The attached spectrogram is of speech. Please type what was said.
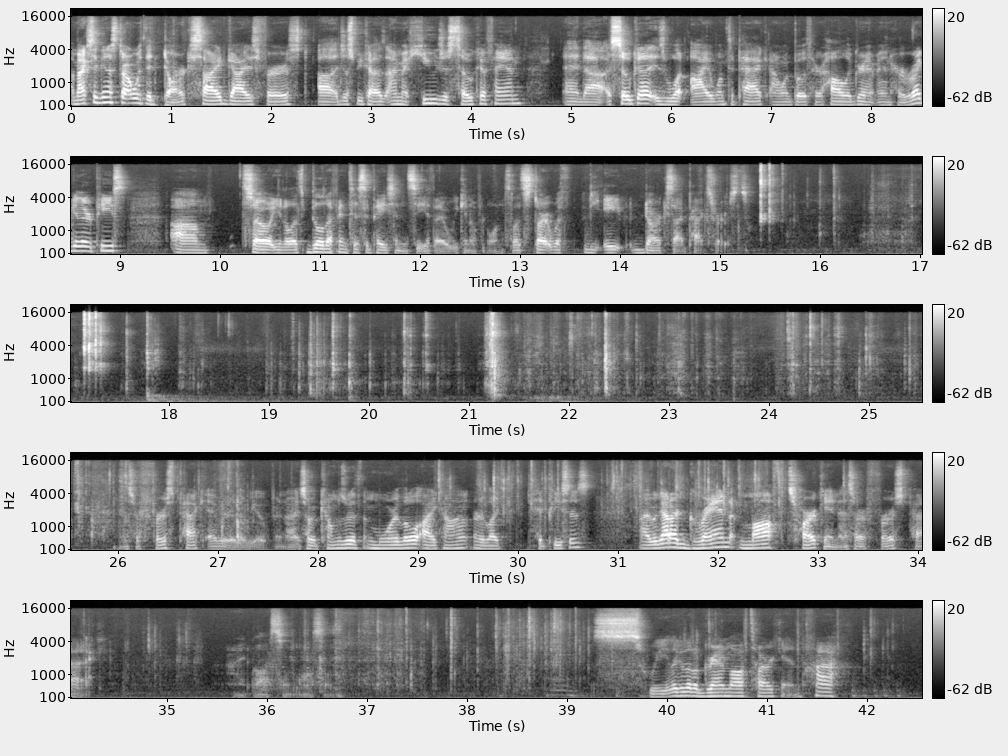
I'm actually going to start with the dark side guys first, uh, just because I'm a huge Ahsoka fan, and uh, Ahsoka is what I want to pack. I want both her hologram and her regular piece. Um, so, you know, let's build up anticipation and see if we can open one. So let's start with the eight dark side packs first. First pack ever that we open. All right, so it comes with more little icon or like hit pieces. All right, we got our Grand Moff Tarkin as our first pack. All right, awesome, awesome. Sweet, look at little Grand Moff Tarkin. Ha,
